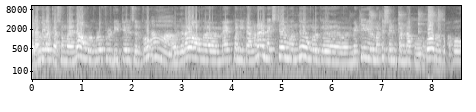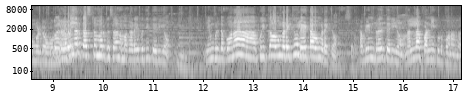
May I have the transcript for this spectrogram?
ரெகுலர் கஸ்டமர் இருந்தா அவங்களுக்குள்ள ஃபுல் டீடைல்ஸ் இருக்கும். ஒரு தடவை அவங்க மேக் பண்ணிட்டாங்கன்னா நெக்ஸ்ட் டைம் வந்து உங்களுக்கு மெட்டீரியல் மட்டும் சென்ட் பண்ணா போதும். போதும் அப்போ உங்கள்ட்ட ஒரு ரெகுலர் கஸ்டமருக்கு சார் நம்ம கடையை பத்தி தெரியும். ம், இவங்கள்ட்ட போனா குயிக்காவும் கிடைக்கும் லேட்டாவும் கிடைக்கும். அப்படின்றது தெரியும். நல்லா பண்ணி கொடுப்போம் நாங்க.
